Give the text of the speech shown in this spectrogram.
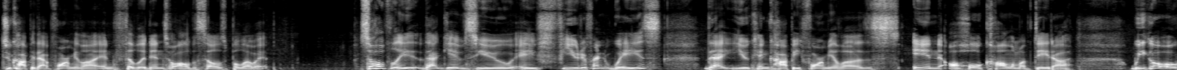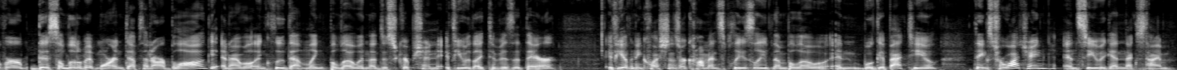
to copy that formula and fill it into all the cells below it. So hopefully that gives you a few different ways that you can copy formulas in a whole column of data. We go over this a little bit more in depth in our blog, and I will include that link below in the description if you would like to visit there. If you have any questions or comments, please leave them below and we'll get back to you. Thanks for watching and see you again next time.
